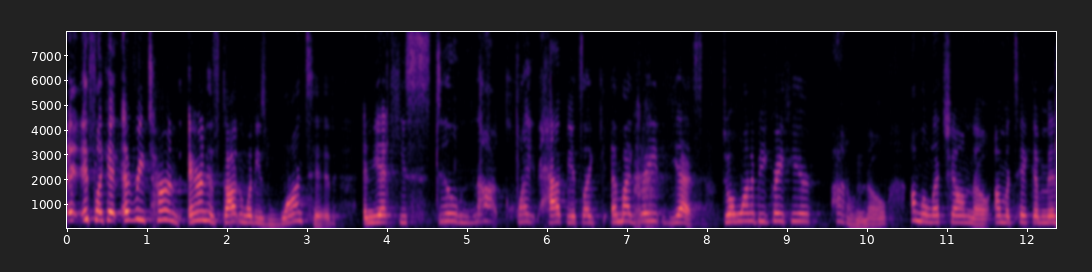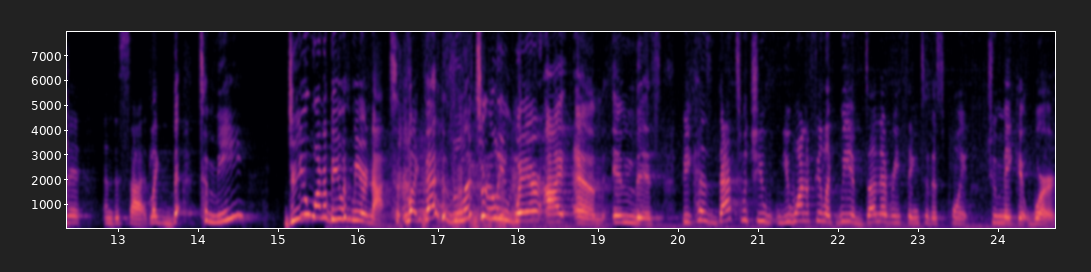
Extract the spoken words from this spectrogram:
it's like at every turn, Aaron has gotten what he's wanted, and yet he's still not quite happy. It's like, am I great? Yes. Do I want to be great here? I don't know. I'm to let y'all know. I'm to take a minute and decide. Like, that, to me, do you want to be with me or not? Like, that is literally where I am in this because that's what you, you want to feel like we have done everything to this point to make it work,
